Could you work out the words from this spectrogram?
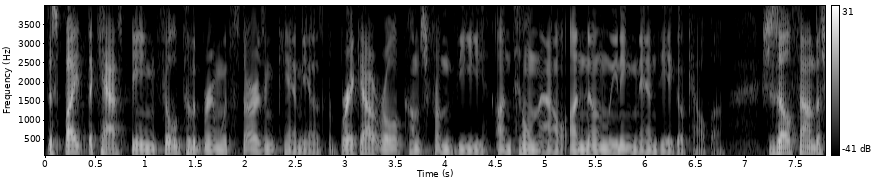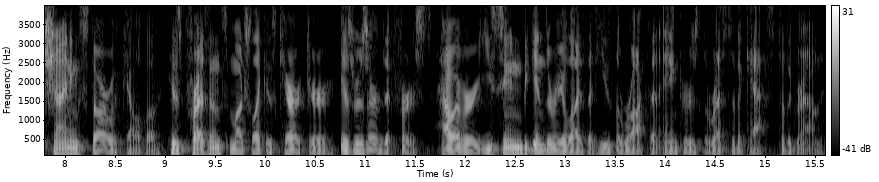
Despite the cast being filled to the brim with stars and cameos, the breakout role comes from the, until now, unknown leading man Diego Calva. Chazelle found a shining star with Calva. His presence, much like his character, is reserved at first. However, you soon begin to realize that he's the rock that anchors the rest of the cast to the ground.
